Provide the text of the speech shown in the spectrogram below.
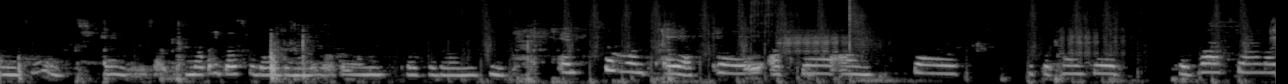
and it's really strange. Like nobody goes for the ones in the middle, they only go for the ones the And someone's AFK up there, I'm so disappointed. Because last time I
